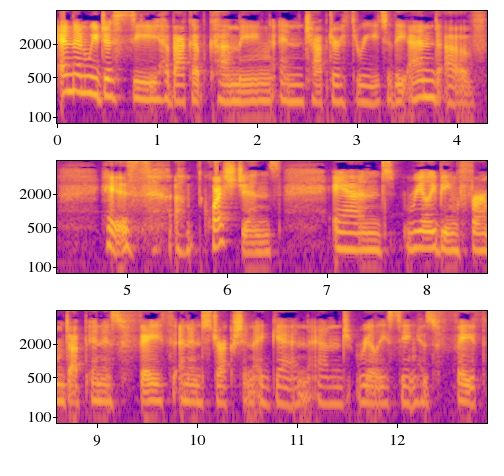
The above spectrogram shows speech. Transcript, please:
And then we just see Habakkuk coming in chapter three to the end of his um, questions and really being firmed up in his faith and instruction again, and really seeing his faith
